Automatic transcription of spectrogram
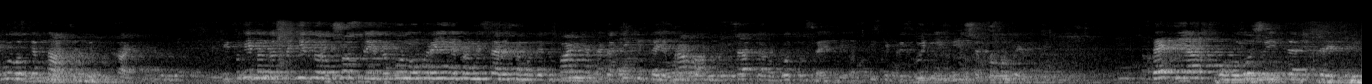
Прибуло 15 депутатів. Відповідно до статті 46 закону України про місцеве самоврядування, така кількість дає право розпочати роботу сесії, оскільки присутні більше половини. Сесія оголошується відкритою.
